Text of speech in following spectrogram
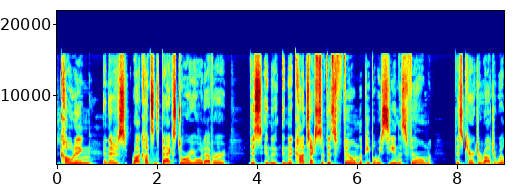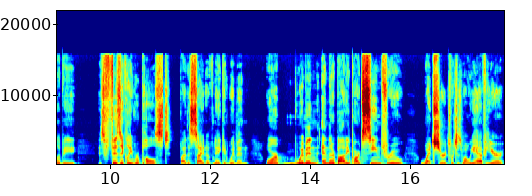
coding and there's Rock Hudson's backstory or whatever. This in the in the context of this film, the people we see in this film, this character Roger Willoughby is physically repulsed by the sight of naked women or women and their body parts seen through wet shirts, which is what we have here.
